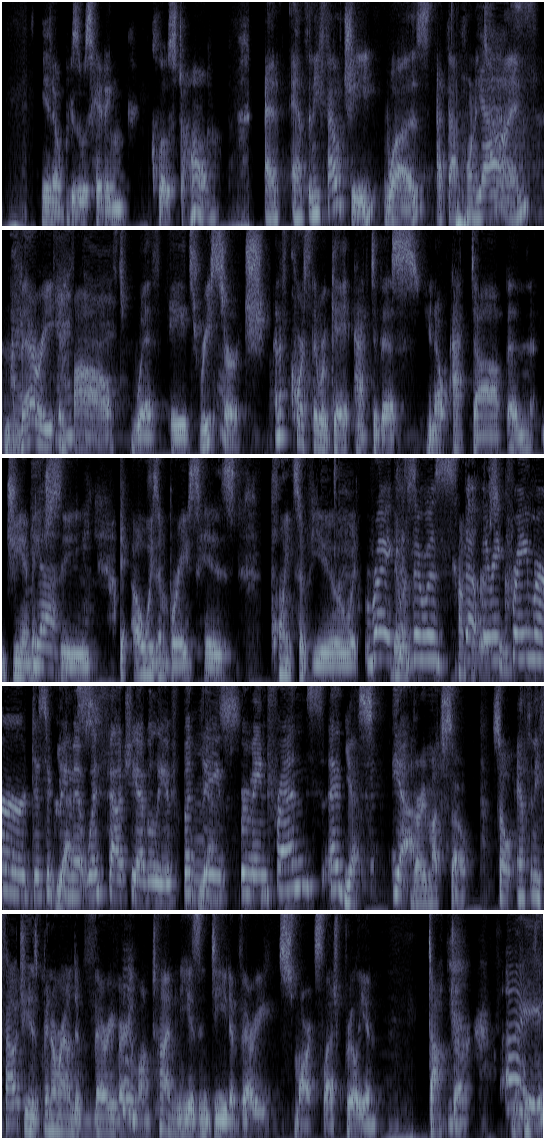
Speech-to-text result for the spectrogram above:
you know, because it was hitting close to home. And Anthony Fauci was, at that point in Yes. time, very get that. involved with AIDS research. And of course, there were gay activists, you know, ACT UP and GMHC, always embrace his points of view. Right, There because was there was that Larry. Kramer disagreement Yes. with Fauci, I believe, but they Yes. remained friends. Uh, Yes, yeah. very much so. So Anthony Fauci has been around a very, very long time, and he is indeed a very smart slash brilliant doctor.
